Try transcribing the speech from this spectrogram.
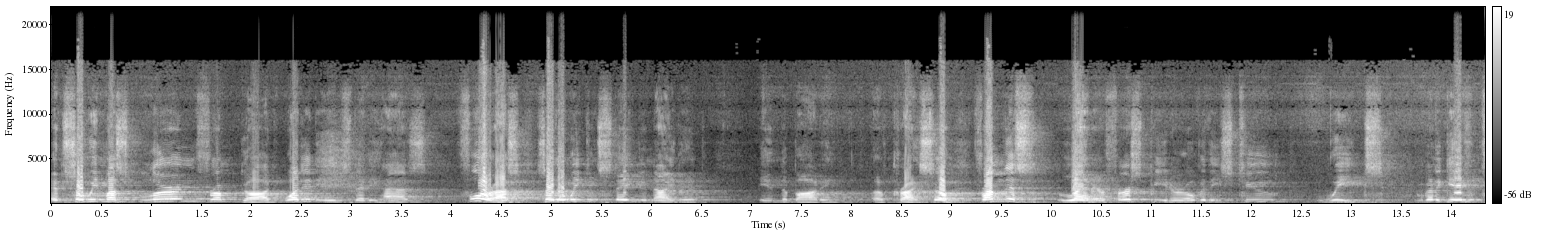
And so we must learn from God what it is that He has for us so that we can stay united in the body of Christ. So, from this letter, 1 Peter, over these two weeks, I'm going to give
